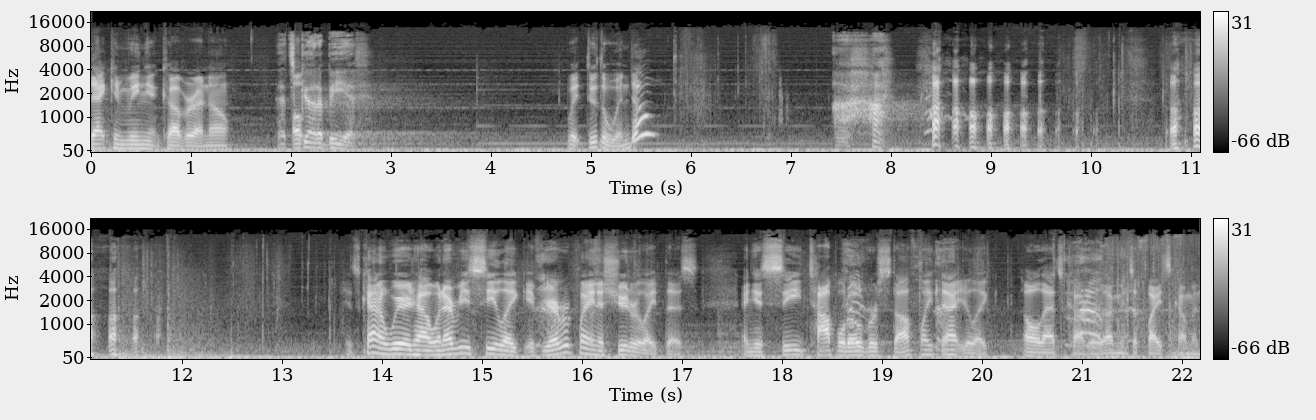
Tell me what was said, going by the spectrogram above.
That convenient cover, I know. That's Oh. gotta be it. Wait, through the window? Aha. It's kind of weird how whenever you see like if you're ever playing a shooter like this and you see toppled over stuff like that, you're like, "Oh, that's cover. That means a fight's coming."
